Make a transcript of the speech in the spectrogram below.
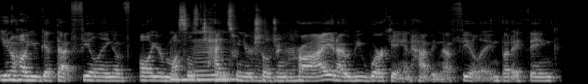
you know how you get that feeling of all your muscles tense when your children cry, and I would be working and having that feeling. But I think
